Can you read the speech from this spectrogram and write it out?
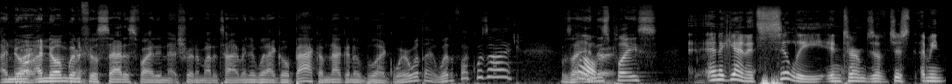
I know Right, I know I'm gonna feel satisfied in that short amount of time, and then when I go back, I'm not gonna be like, where was I? Where the fuck was I? Was I in this place? and again, it's silly in terms of just. I mean,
